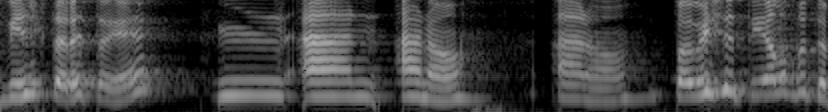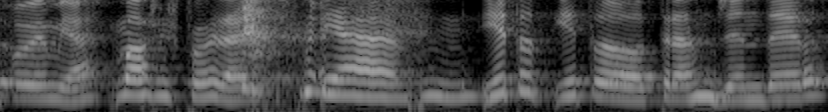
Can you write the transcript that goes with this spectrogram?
Vieš, ktoré to je? Mm, án, áno, áno. Povieš to ty, alebo to poviem ja? Môžeš povedať. Ja, mm, Je to, je to transgender,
